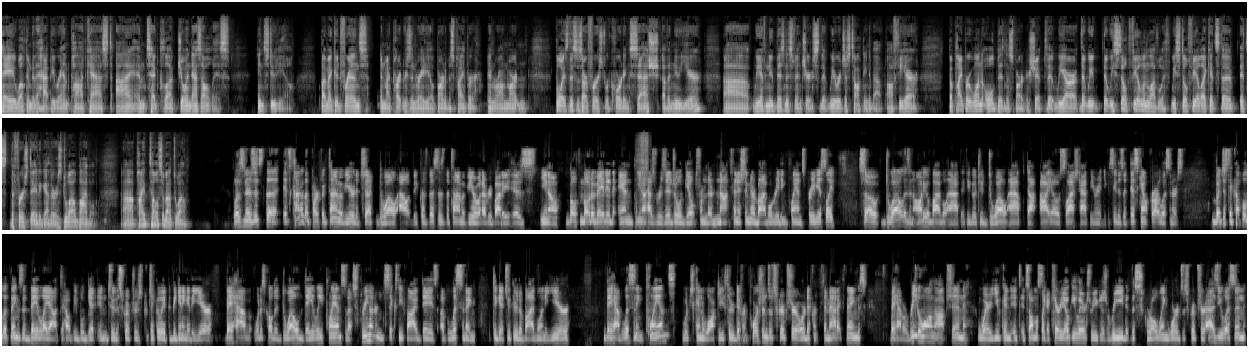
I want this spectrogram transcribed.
Hey, welcome to the Happy Rant podcast. I am Ted Kluck, joined as always in studio by my good friends and my partners in radio, Barnabas Piper and Ron Martin. Boys, this is our first recording sesh of a new year. Uh, we have new business ventures that we were just talking about off the air. But Piper, one old business partnership that we are that we that we still feel in love with. We still feel like it's the it's the first day together is Dwell Bible. Uh, Pipe, tell us about Dwell listeners it's the it's kind of the perfect time of year to check dwell out because this is the time of year when everybody is you know both motivated and you know has residual guilt from their not finishing their bible reading plans previously so dwell is an audio bible app if you go to dwellapp.io slash happy rant you can see there's a discount for our listeners but just a couple of the things that they lay out to help people get into the scriptures, particularly at the beginning of the year. They have what is called a dwell daily plan. So that's 365 days of listening to get you through the Bible in a year. They have listening plans, which can walk you through different portions of scripture or different thematic things. They have a read along option where you can, it, it's almost like a karaoke lyrics where you can just read the scrolling words of scripture as you listen.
